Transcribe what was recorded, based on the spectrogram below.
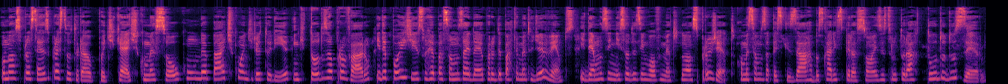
O nosso processo para estruturar o podcast começou com um debate com a diretoria em que todos aprovaram e depois disso repassamos a ideia para o departamento de eventos e demos início ao desenvolvimento do nosso projeto. Começamos a pesquisar, buscar inspirações e estruturar tudo do zero.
